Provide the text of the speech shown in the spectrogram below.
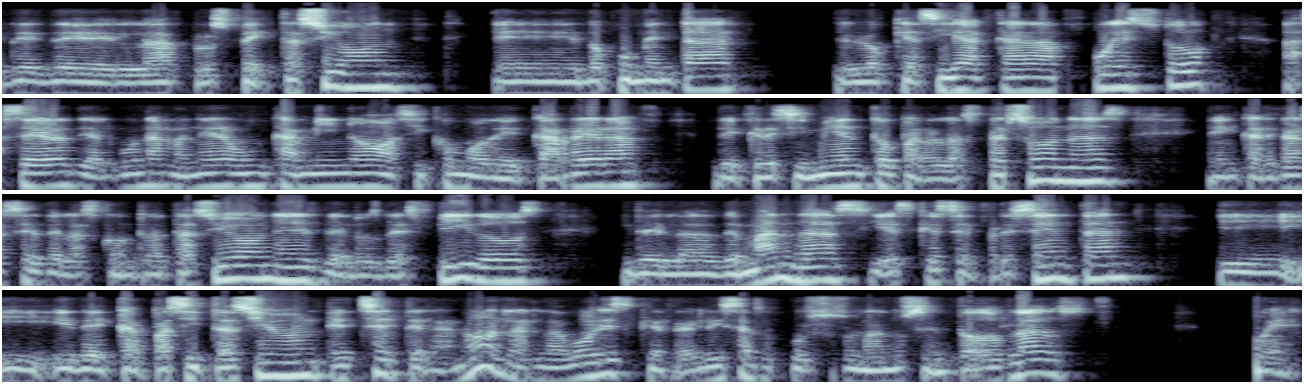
desde la prospectación, eh, documentar lo que hacía cada puesto, hacer de alguna manera un camino así como de carrera, de crecimiento para las personas, encargarse de las contrataciones, de los despidos, de las demandas, si es que se presentan, y, de capacitación, etcétera, ¿no? Las labores que realiza recursos humanos en todos lados. Bueno,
